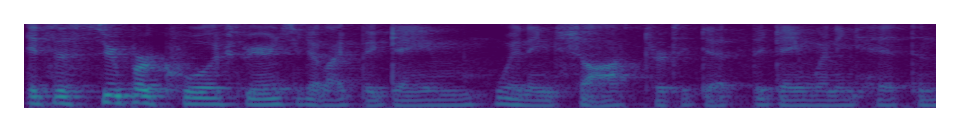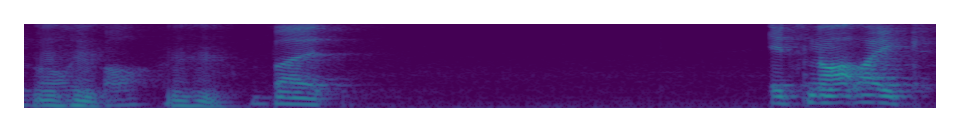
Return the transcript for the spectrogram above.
it's a super cool experience to get like the game winning shot or to get the game winning hit in volleyball. But it's not like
